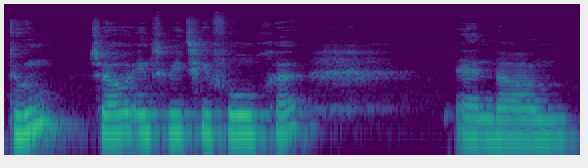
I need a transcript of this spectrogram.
doen, zo intuïtie volgen. En dan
